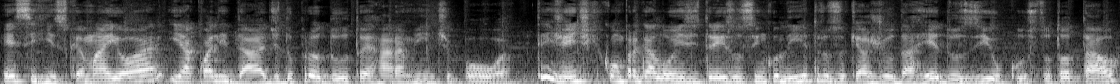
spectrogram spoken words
esse risco é maior e a qualidade do produto é raramente boa. Tem gente que compra galões de 3 ou 5 litros, o que ajuda a reduzir o custo total,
